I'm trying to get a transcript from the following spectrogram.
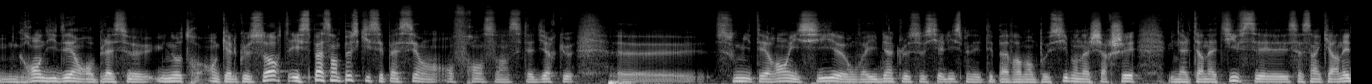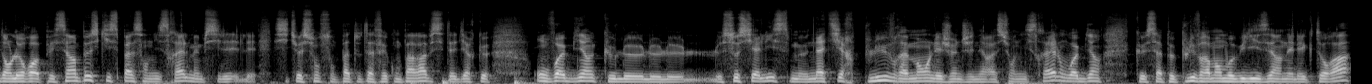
une grande idée en remplace une autre en quelque sorte. Et il se passe un peu ce qui s'est passé en, France. Hein. C'est-à-dire que euh, sous Mitterrand, ici, euh, on voyait bien que le socialisme n'était pas vraiment possible. On a cherché une alternative. Ça s'est incarné dans l'Europe. Et c'est un peu ce qui se passe en Israël, même si les, situations ne sont pas tout à fait comparables. C'est-à-dire que on voit bien que le, le socialisme n'attire plus vraiment les jeunes générations en Israël. On voit bien que ça peut plus vraiment mobiliser un électorat.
